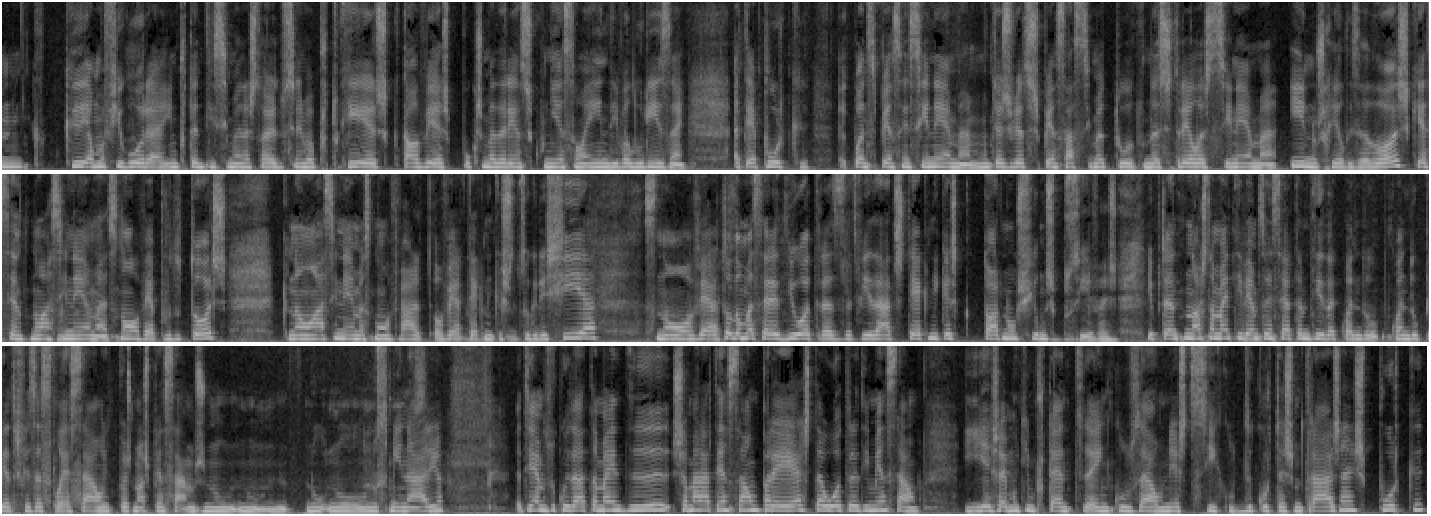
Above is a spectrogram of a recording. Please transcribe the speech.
um, que é uma figura importantíssima na história do cinema português, que talvez poucos madeirenses conheçam ainda e valorizem, até porque quando se pensa em cinema, muitas vezes se pensa acima de tudo nas estrelas de cinema e nos realizadores, que é sendo que não há cinema se não houver produtores, que não há cinema se não houver, houver técnicas de fotografia, se não houver toda uma série de outras atividades técnicas que tornam os filmes possíveis. E, portanto, nós também tivemos, em certa medida, quando, quando o Pedro fez a seleção e depois nós pensámos no, no, no, no, no seminário. Sim tivemos o cuidado também de chamar a atenção para esta outra dimensão. E achei muito importante a inclusão neste ciclo de curtas-metragens, porque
